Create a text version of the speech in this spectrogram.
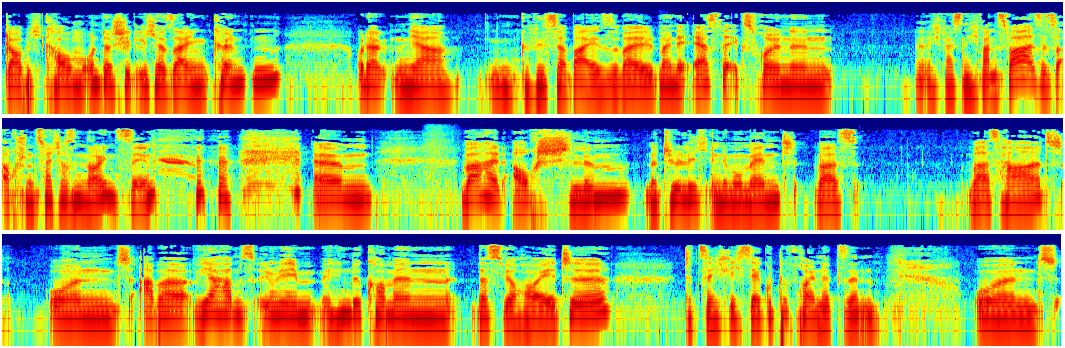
glaube ich, kaum unterschiedlicher sein könnten. Oder ja, in gewisser Weise, weil meine erste Ex-Freundin, ich weiß nicht wann es war, es ist auch schon 2019, ähm, war halt auch schlimm. Natürlich in dem Moment war es war es hart und aber wir haben es irgendwie hinbekommen, dass wir heute tatsächlich sehr gut befreundet sind. Und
